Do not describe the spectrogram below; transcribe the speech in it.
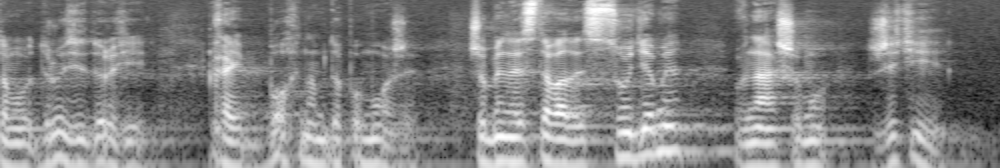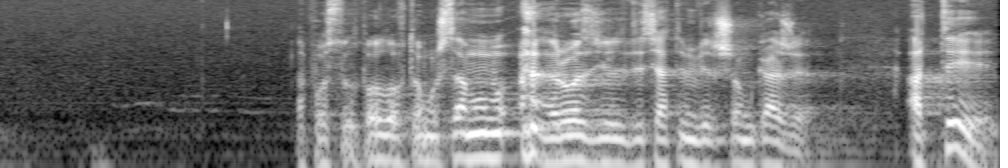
Тому, друзі дорогі, хай Бог нам допоможе, щоб ми не ставали суддями в нашому житті. Апостол Павло в тому ж самому розділі 10 віршом каже: А ти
